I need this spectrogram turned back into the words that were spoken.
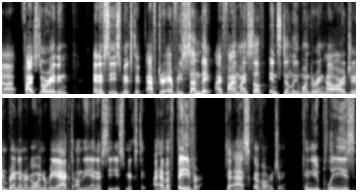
Uh, five star rating. NFC East mixtape. After every Sunday, I find myself instantly wondering how RJ and Brandon are going to react on the NFC East mixtape. I have a favor to ask of RJ. Can you please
